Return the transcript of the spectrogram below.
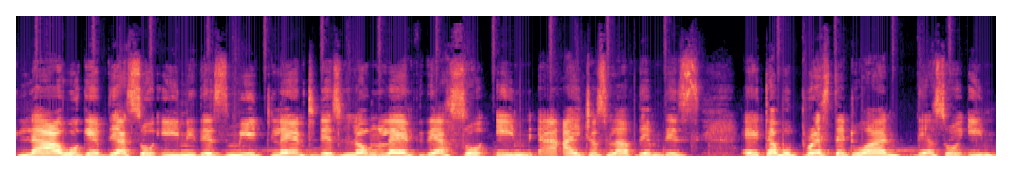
Lawo-ke they are so in there's mid length there's long length they are so in. I just love them there's a double breasted one they are so in.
